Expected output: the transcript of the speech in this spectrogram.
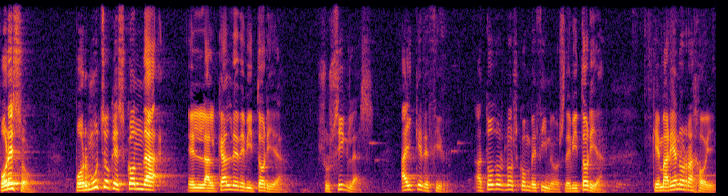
Por eso, por mucho que esconda el alcalde de Vitoria sus siglas, hay que decir a todos los convecinos de Vitoria que Mariano Rajoy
